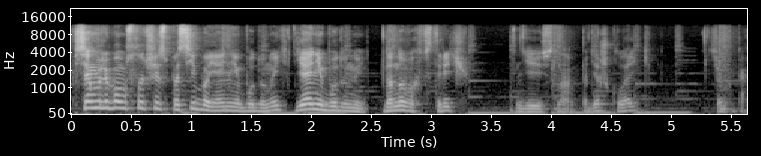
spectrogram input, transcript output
Всем в любом случае спасибо, я не буду ныть. Я не буду ныть. До новых встреч. Надеюсь на поддержку, лайки. Всем пока.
